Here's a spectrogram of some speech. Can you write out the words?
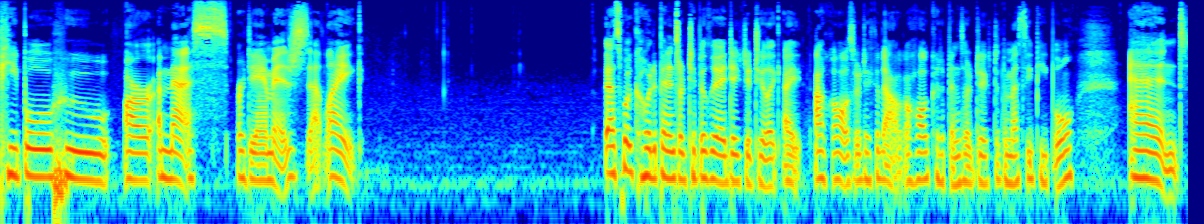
people who are a mess or damaged that like that's what codependents are typically addicted to. Like I, alcoholics are addicted to alcohol, codependents are addicted to messy people, and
